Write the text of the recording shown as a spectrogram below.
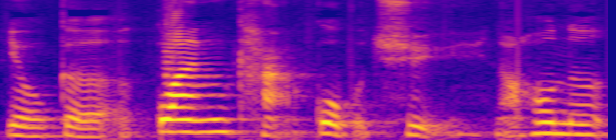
有个关卡过不去。然后呢，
